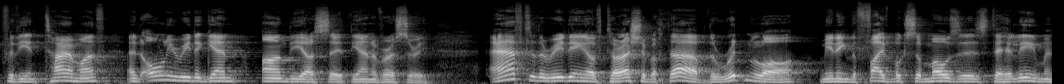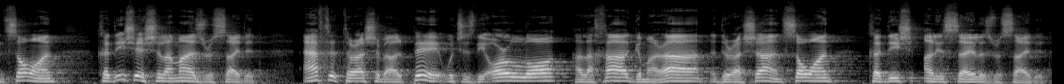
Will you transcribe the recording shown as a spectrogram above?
for the entire month and only read again on the Yahrzeit, the anniversary. After the reading of Torah Shebachtab, the written law, meaning the five books of Moses, Tehillim, and so on, Kaddish Shalama is recited. After Torah Sheba'al which is the oral law, Halacha, Gemara, Drasha, and so on, Kaddish Al Yisrael is recited.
